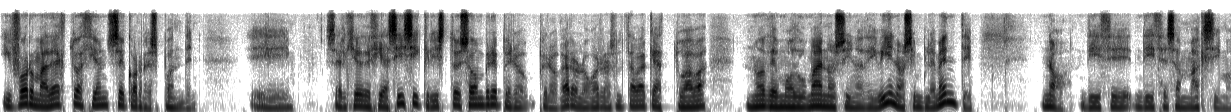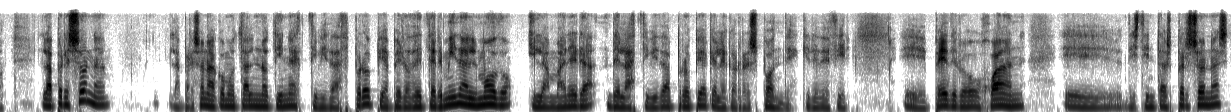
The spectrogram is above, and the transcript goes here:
y forma de actuación se corresponden. Eh, Sergio decía, sí, sí, Cristo es hombre, pero, pero claro, luego resultaba que actuaba no de modo humano, sino divino, simplemente. No, dice, dice San Máximo. La persona, la persona como tal no tiene actividad propia, pero determina el modo y la manera de la actividad propia que le corresponde. Quiere decir, eh, Pedro, Juan, eh, distintas personas,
